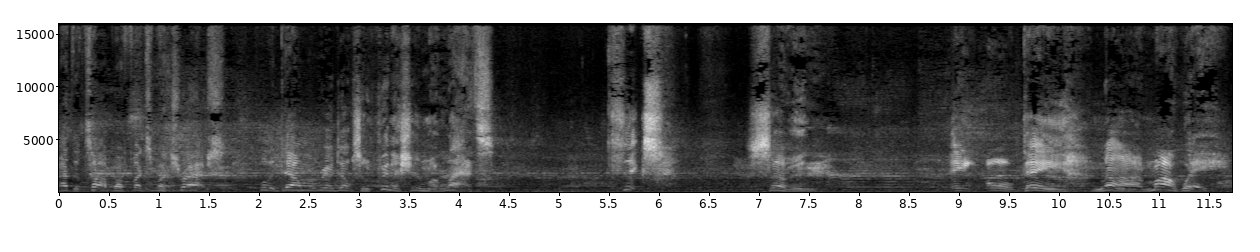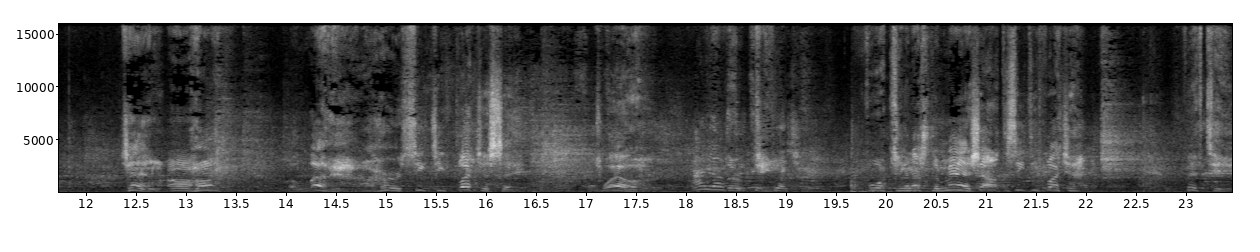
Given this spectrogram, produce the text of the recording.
At the top, I flex my traps. Pull it down my rear delts and finish in my lats. Six, seven, eight all day. Nine, my way. Ten, uh huh. Eleven, I heard CT Fletcher say. Twelve, I love CT Thirteen. Fletcher. 14, that's the man. Shout out to CT Fletcher. 15,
